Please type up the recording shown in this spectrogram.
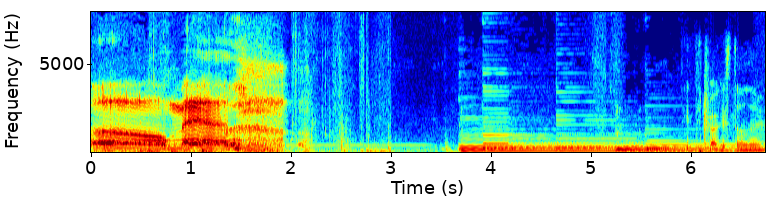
Oh man. Think the truck is still there?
